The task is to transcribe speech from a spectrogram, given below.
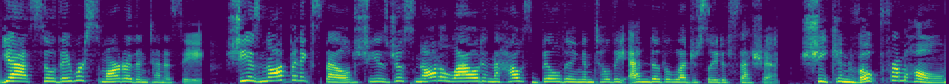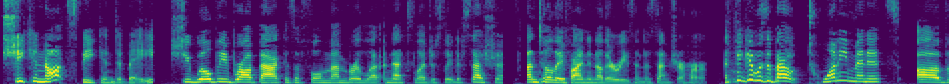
Yeah, so they were smarter than Tennessee. She has not been expelled. She is just not allowed in the House building until the end of the legislative session. She can vote from home. She cannot speak in debate. She will be brought back as a full member le- next legislative session until they find another reason to censure her. I think it was about 20 minutes of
